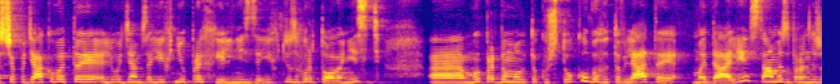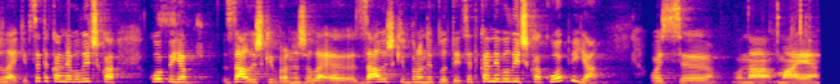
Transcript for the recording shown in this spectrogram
щоб подякувати людям за їхню прихильність, за їхню згуртованість. Е, Ми придумали таку штуку виготовляти медалі саме з бронежилетів. Це така невеличка копія залишків бронежиле... е, залишків бронеплити. Це така невеличка копія. Ось е, вона має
